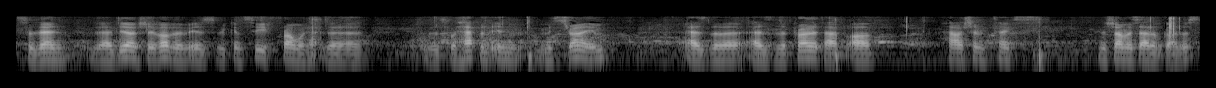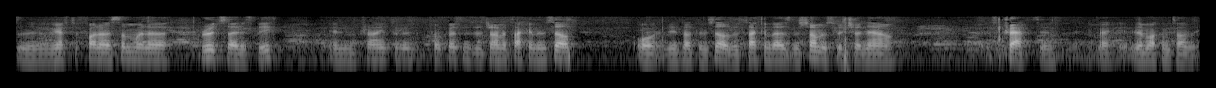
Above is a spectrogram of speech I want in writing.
So then, the idea of Shevavim is we can see from what ha- the what happened in Mitzrayim as the as the prototype of how Hashem takes the shamas out of Godus, and we have to follow a similar route, so to speak, in trying to for a person to try and attack themselves, or not themselves, attacking those neshamas which are now trapped in, in the Makam Tami.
